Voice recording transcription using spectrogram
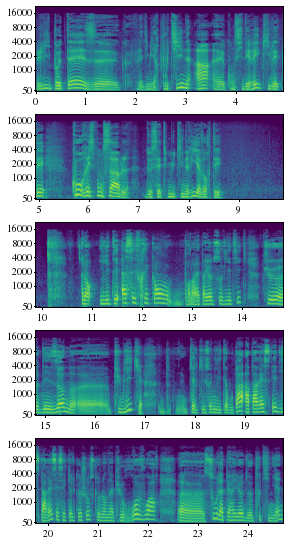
l'hypothèse euh, que Vladimir Poutine a considéré qu'il était co-responsable de cette mutinerie avortée. Il était assez fréquent pendant la période soviétique que euh, des hommes euh, publics, quels qu'ils soient militaires ou pas, apparaissent et disparaissent, et c'est quelque chose que l'on a pu revoir euh, sous la période poutinienne,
